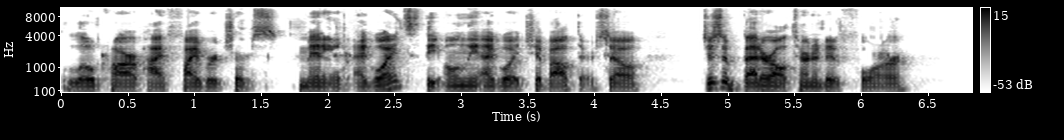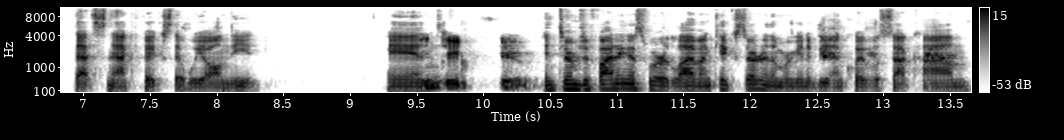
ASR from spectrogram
low carb, high fiber chips made out of egg whites, the only egg white chip out there. So just a better alternative for that snack fix that we all need. And Indeed. in terms of finding us, we're live on Kickstarter, and then we're going to be on Quevos.com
